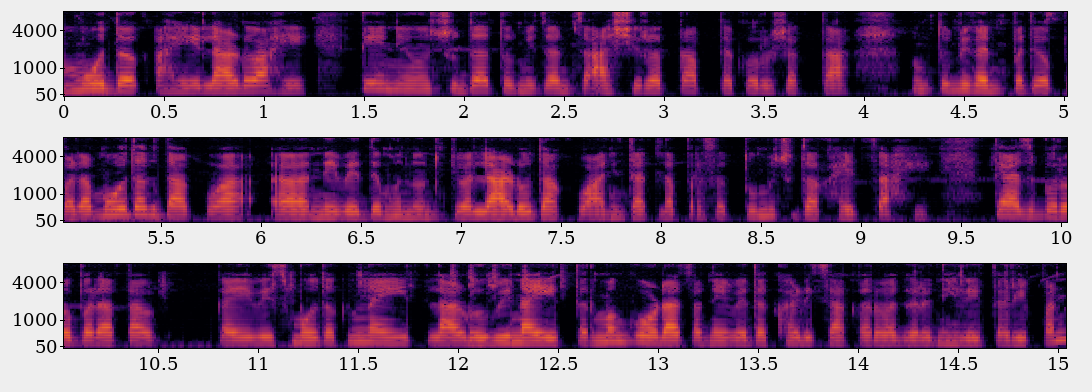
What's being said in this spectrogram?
मोदक आहे लाडू आहे ते नेऊनसुद्धा तुम्ही त्यांचा आशीर्वाद प्राप्त करू शकता. मग तुम्ही गणपती बाप्पाला मोदक दाखवा नैवेद्य म्हणून किंवा लाडू दाखवा आणि त्यातला प्रसाद तुम्हीसुद्धा खायचा आहे. त्याचबरोबर आता काही वेळेस मोदक नाहीत लाडू बी नाहीत तर मग गोडाचा नैवेद्य खडी साखर वगैरे नेली तरी पण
